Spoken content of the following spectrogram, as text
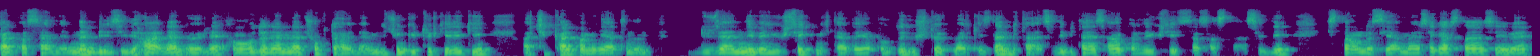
kalp hastanelerinden birisiydi. Halen öyle ama o dönemler çok daha önemliydi. Çünkü Türkiye'deki açık kalp ameliyatının düzenli ve yüksek miktarda yapıldığı 3-4 merkezden bir tanesiydi. Bir tanesi Ankara'da Yüksek İstas Hastanesi'ydi. İstanbul'da Siyan Mersek Hastanesi ve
